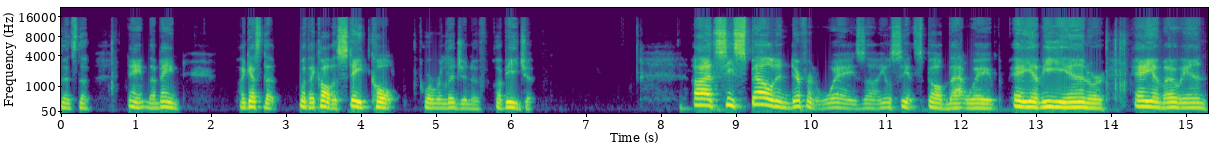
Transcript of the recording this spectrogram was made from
That's the name, the main, I guess the what they call the state cult or religion of, of Egypt. Uh, it's see spelled in different ways. Uh, you'll see it spelled that way, A-M-E-N or A-M-O-N.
